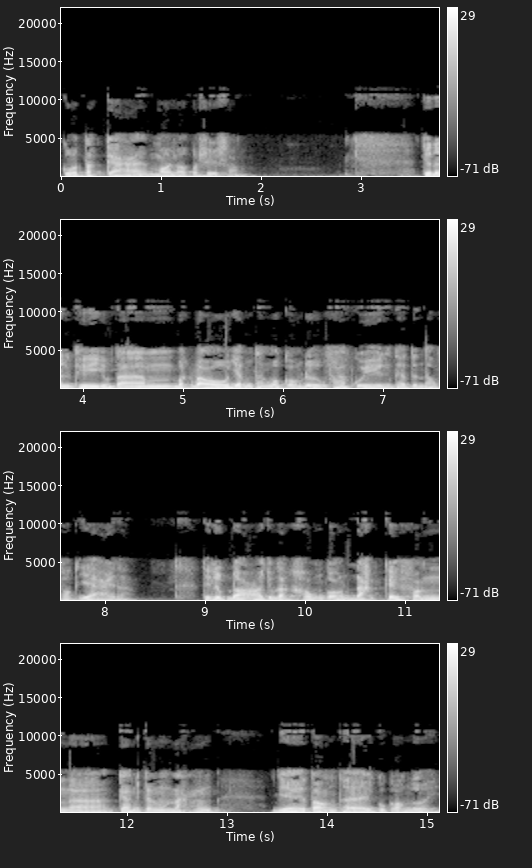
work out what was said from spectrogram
của tất cả mọi loài có sự sống. Cho nên khi chúng ta bắt đầu dấn thân vào con đường phát nguyện theo tinh thần phật dạy đó thì lúc đó chúng ta không còn đặt cái phần à, cán cân nặng về toàn thể của con người.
